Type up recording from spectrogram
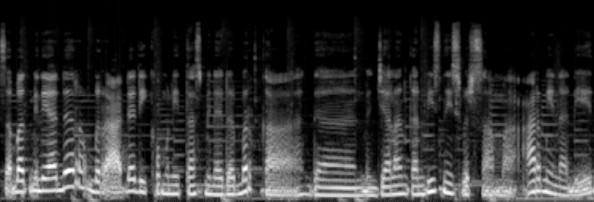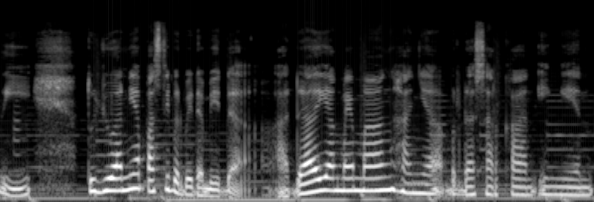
Sahabat miliarder berada di komunitas miliarder berkah dan menjalankan bisnis bersama Armina Deri tujuannya pasti berbeda-beda. Ada yang memang hanya berdasarkan ingin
